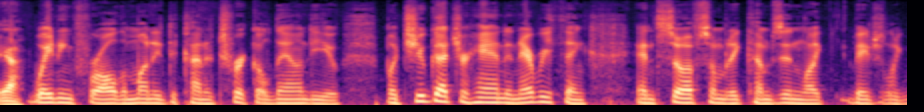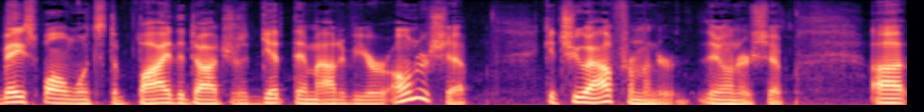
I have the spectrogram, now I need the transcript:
Yeah. waiting for all the money to kind of trickle down to you. But you've got your hand in everything. And so if somebody comes in like Major League Baseball and wants to buy the Dodgers, get them out of your ownership, get you out from under the ownership, uh,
